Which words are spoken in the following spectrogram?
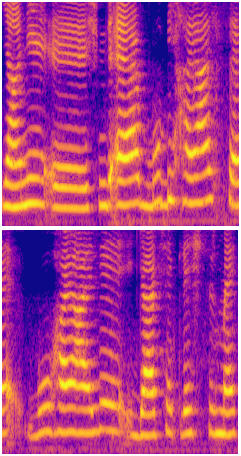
Yani e, şimdi eğer bu bir hayalse bu hayali gerçekleştirmek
